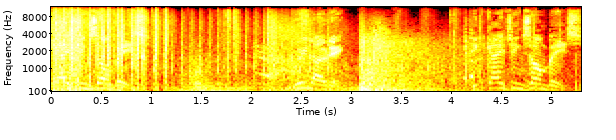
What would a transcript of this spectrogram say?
Engaging zombies. Reloading. Engaging zombies.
